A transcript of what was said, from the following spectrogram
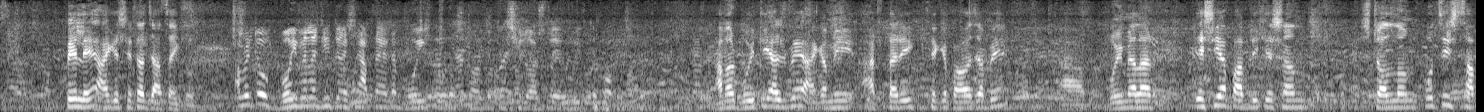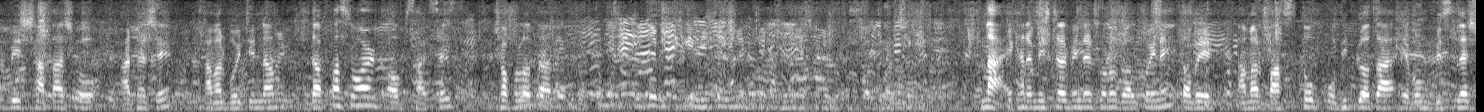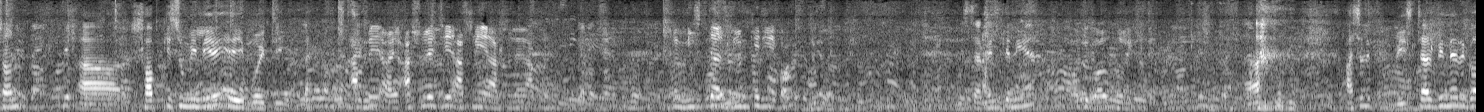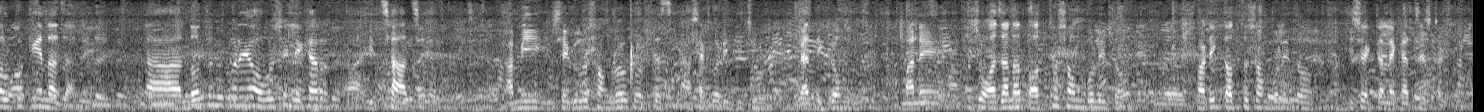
পেলে আগে সেটা যাচাই করবে আমরা একটু বইমেলা যেহেতু আসে আপনার একটা বই প্রকাশ কথা ছিল আসলে? আমার বইটি আসবে আগামী আট তারিখ থেকে পাওয়া যাবে। বইমেলার এশিয়া পাবলিকেশন স্টল নং পঁচিশ ছাব্বিশ সাতাশ ও আঠাশে। আমার বইটির নাম দ্য পাসওয়ার্ড অফ সাকসেস সফলতার না এখানে মিস্টার বিনের কোনো গল্পই নেই তবে আমার বাস্তব অভিজ্ঞতা এবং বিশ্লেষণ সব কিছু মিলিয়ে এই বইটি লেখা আপনি আসলে যে আপনি আসলে আপনার মিস্টার বিনকে নিয়ে কথা মিস্টার বিনকে নিয়ে? গল্প আসলে মিস্টার বিনের গল্প কে না জানে। নতুন করে অবশ্যই লেখার ইচ্ছা আছে। আমি সেগুলো সংগ্রহ করতেছি। আশা করি কিছু ব্যতিক্রম মানে কিছু অজানা তথ্য সম্বলিত, সঠিক তথ্য সম্বলিত কিছু একটা লেখার চেষ্টা করি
